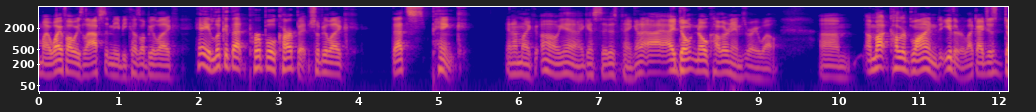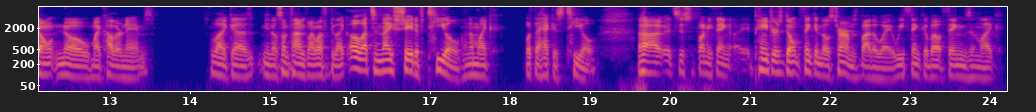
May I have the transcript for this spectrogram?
My wife always laughs at me because I'll be like, "Hey, look at that purple carpet." She'll be like, "That's pink," and I'm like, "Oh yeah, I guess it is pink." And I, I don't know color names very well. Um, I'm not colorblind either. Like I just don't know my color names. Like uh, you know, sometimes my wife would be like, "Oh, that's a nice shade of teal," and I'm like, "What the heck is teal?" Uh, it's just a funny thing. Painters don't think in those terms. By the way, we think about things in like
